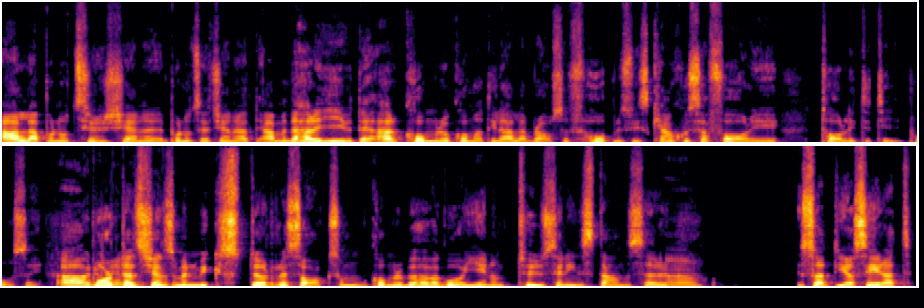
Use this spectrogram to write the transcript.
alla på något, sätt känner, på något sätt känner att ja, men det här är givet, det här kommer att komma till alla browsers förhoppningsvis. Kanske Safari tar lite tid på sig. Ja, Portals menar- känns som en mycket större sak som kommer att behöva gå igenom tusen instanser. Ja. Så att jag ser att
